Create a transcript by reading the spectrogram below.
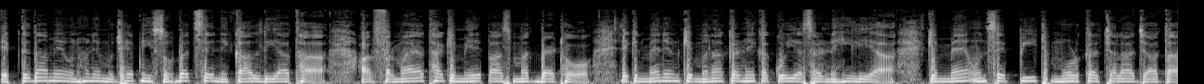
ابتدا میں انہوں نے مجھے اپنی صحبت سے نکال دیا تھا اور فرمایا تھا کہ میرے پاس مت بیٹھو، لیکن میں نے ان کے منع کرنے کا کوئی اثر نہیں لیا کہ میں ان سے پیٹھ موڑ کر چلا جاتا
